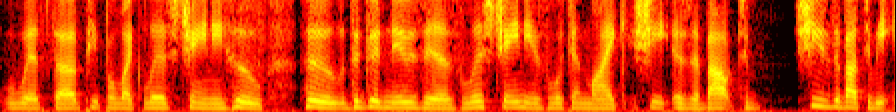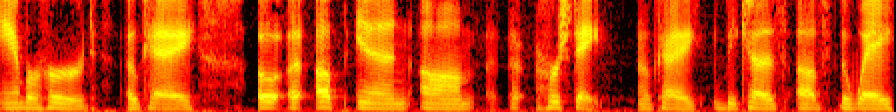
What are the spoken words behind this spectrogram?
with uh, people like Liz Cheney, who who the good news is Liz Cheney is looking like she is about to she's about to be Amber Heard, okay, uh, up in um, her state, okay, because of the way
